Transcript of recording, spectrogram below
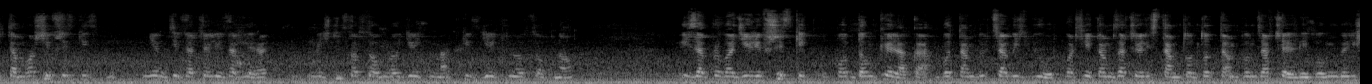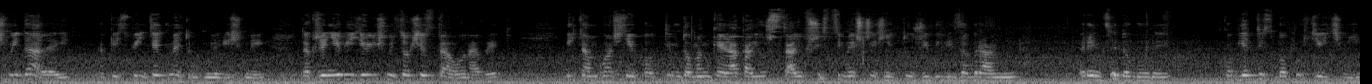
I tam właśnie wszystkie Niemcy zaczęli zabierać mężczyzn osobno, dzieci, matki z dziećmi osobno. I zaprowadzili wszystkich pod dom Kielaka, bo tam był cały zbiór. Właśnie tam zaczęli stamtąd, to tamtąd zaczęli, bo my byliśmy dalej. Jakieś 500 metrów mieliśmy. Także nie wiedzieliśmy, co się stało nawet. I tam właśnie pod tym domem Kielaka już stali wszyscy mężczyźni, którzy byli zabrani. Ręce do góry. Kobiety z boku z dziećmi.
